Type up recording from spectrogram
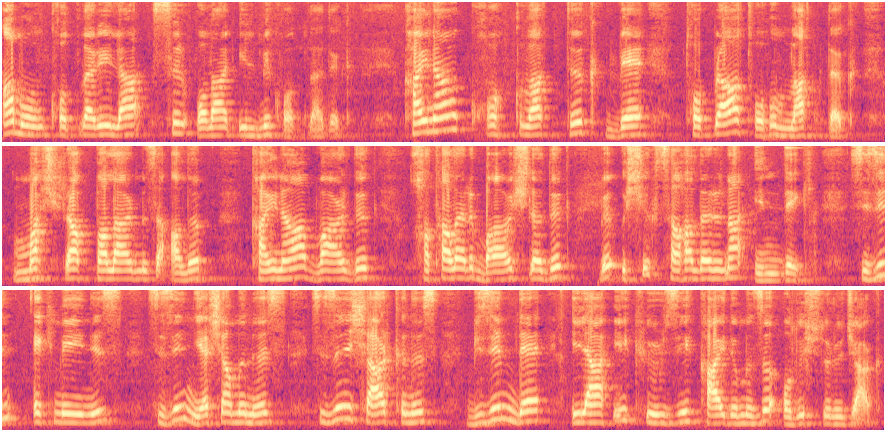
Amon kodlarıyla sır olan ilmi kodladık. Kaynağı koklattık ve toprağa tohumlattık. Maşrappalarımızı alıp kaynağa vardık, hataları bağışladık ve ışık sahalarına indik. Sizin ekmeğiniz, sizin yaşamınız, sizin şarkınız bizim de ilahi kürzi kaydımızı oluşturacak.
